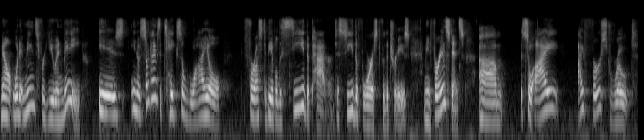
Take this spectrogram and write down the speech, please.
Now, what it means for you and me is, you know, sometimes it takes a while for us to be able to see the pattern, to see the forest for the trees. I mean, for instance, um, so I I first wrote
